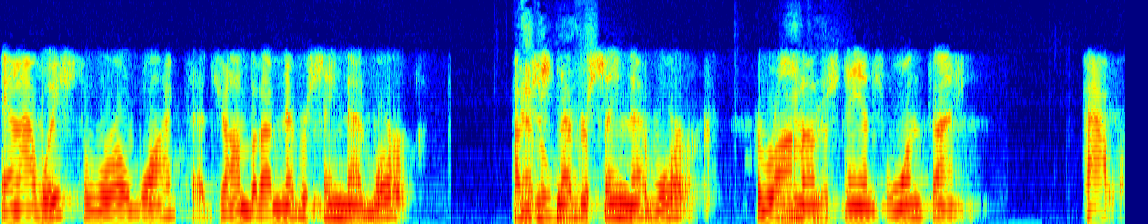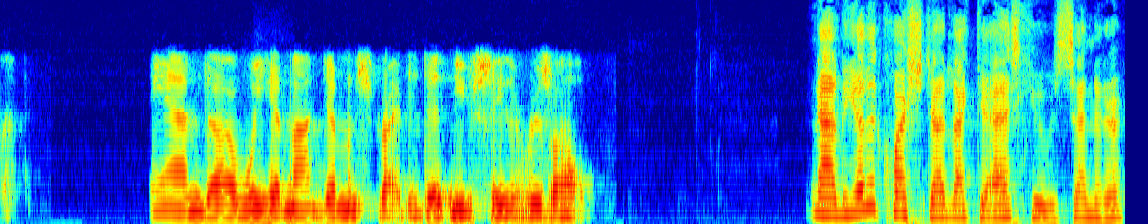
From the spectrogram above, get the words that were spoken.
And I wish the world liked that, John, but I've never seen that work. I've never just worked. never seen that work. Iran understands one thing power. And uh, we have not demonstrated it, and you see the result. Now, the other question I'd like to ask you, Senator,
